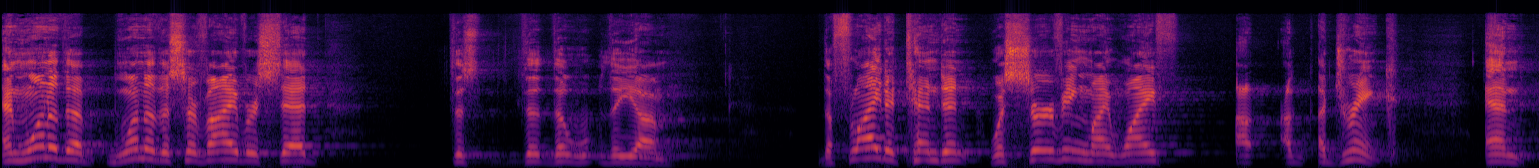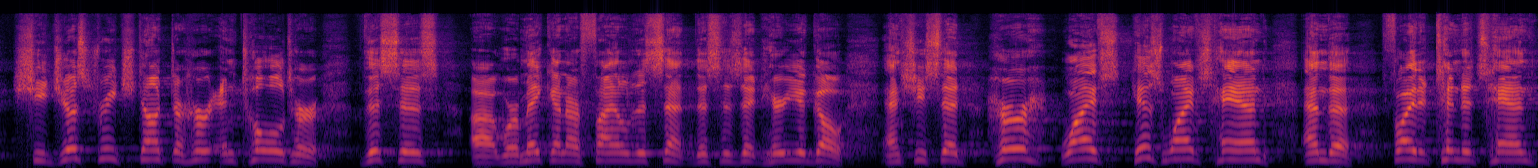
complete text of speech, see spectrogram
And one of the, one of the survivors said, the, the, the, the, um, the flight attendant was serving my wife a, a, a drink and she just reached out to her and told her, This is, uh, we're making our final descent. This is it. Here you go. And she said, Her wife's, his wife's hand and the flight attendant's hand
